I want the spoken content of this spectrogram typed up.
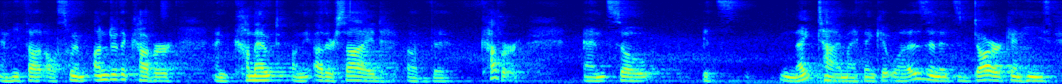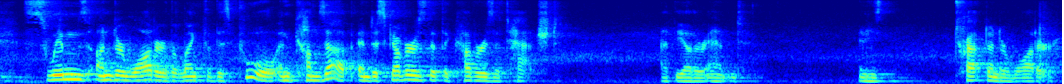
And he thought, I'll swim under the cover and come out on the other side of the cover. And so it's nighttime, I think it was, and it's dark, and he swims underwater the length of this pool and comes up and discovers that the cover is attached at the other end. And he's trapped underwater.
